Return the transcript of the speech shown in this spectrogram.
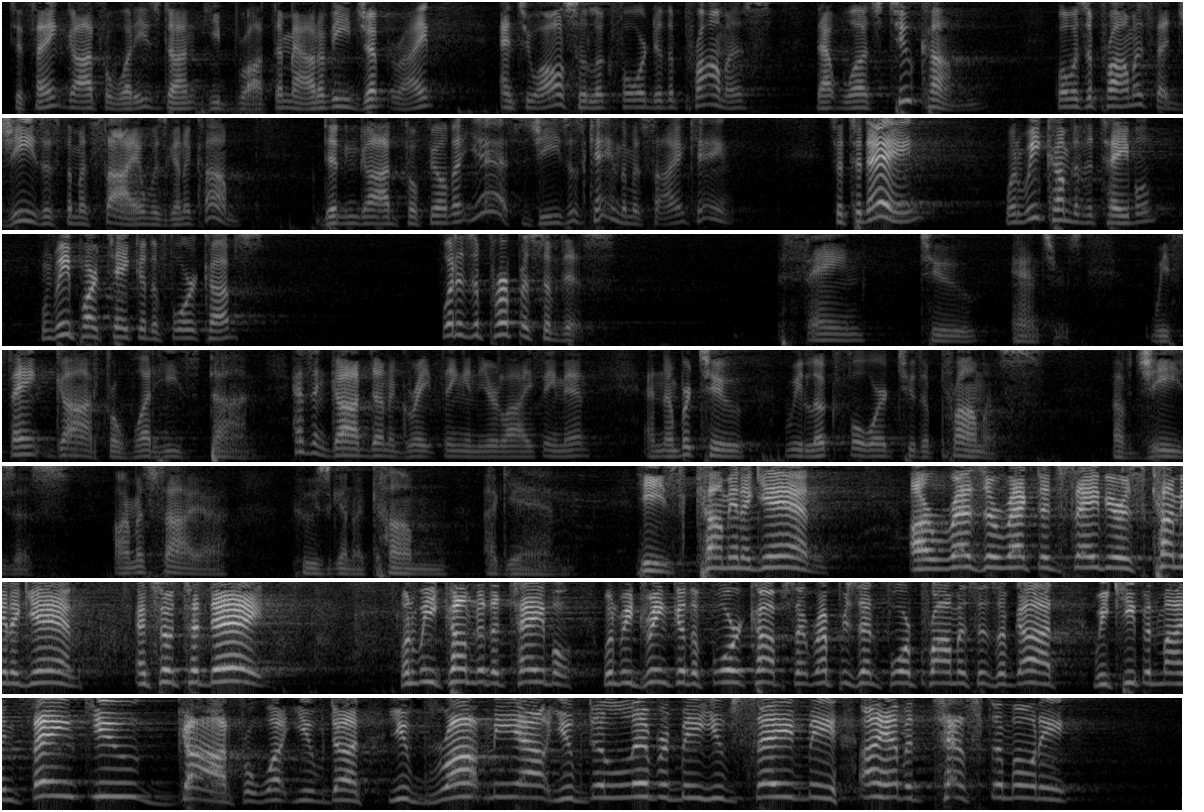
to thank God for what He's done. He brought them out of Egypt, right? And to also look forward to the promise that was to come. What was the promise? That Jesus, the Messiah, was going to come. Didn't God fulfill that? Yes, Jesus came, the Messiah came. So today, when we come to the table, when we partake of the four cups, what is the purpose of this? The same two answers. We thank God for what He's done. Hasn't God done a great thing in your life? Amen. And number two, we look forward to the promise of Jesus, our Messiah, who's going to come again. He's coming again. Our resurrected Savior is coming again. And so today, when we come to the table, when we drink of the four cups that represent four promises of God, we keep in mind, thank you, God, for what you've done. You brought me out. You've delivered me. You've saved me. I have a testimony.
